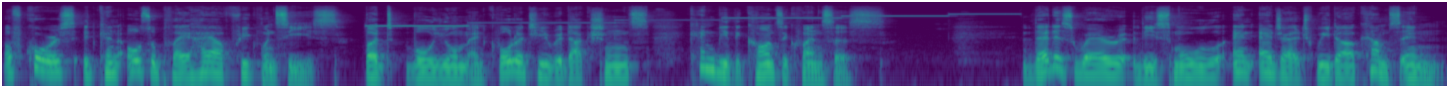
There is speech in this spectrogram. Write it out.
Of course, it can also play higher frequencies, but volume and quality reductions can be the consequences. That is where the small and agile tweeter comes in,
